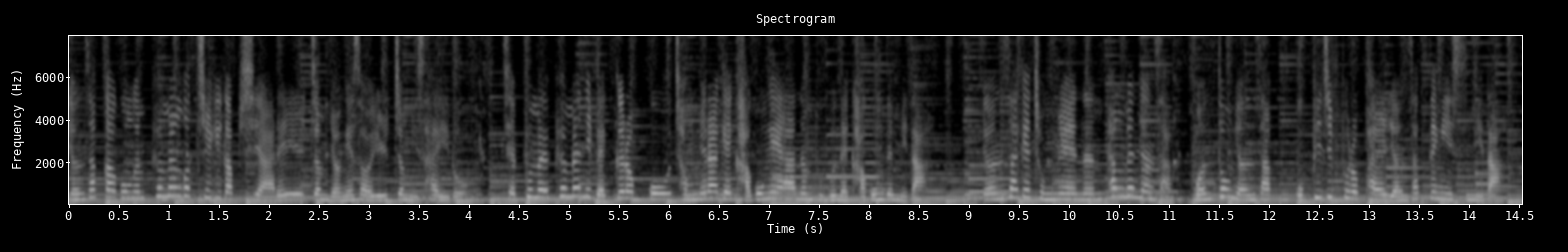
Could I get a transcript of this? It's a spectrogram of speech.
연삭 가공은 표면 거칠기 값이 아래 1.0에서 1.2 사이로 제품의 표면이 매끄럽고 정밀하게 가공해야 하는 부분에 가공됩니다. 연삭의 종류에는 평면 연삭, 원통 연삭, OPG 프로파일 연삭 등이 있습니다.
